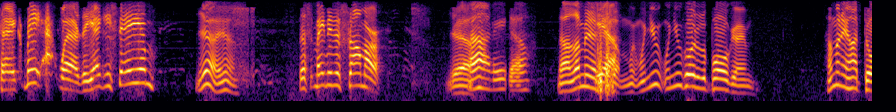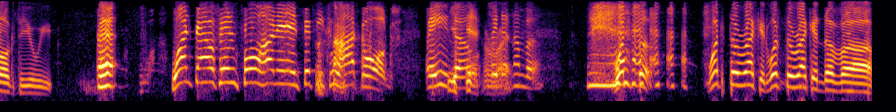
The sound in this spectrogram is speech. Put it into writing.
Take me out where? The Yankee Stadium? Yeah, yeah. This maybe this summer. Yeah. ah, there you go. Now let me ask you something. When- When you when you go to the ball game, how many hot dogs do you eat? Uh, One thousand four hundred and fifty-two hot dogs. there you go. Yeah, Say right. that number. What's the- What's the record? What's the record of uh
